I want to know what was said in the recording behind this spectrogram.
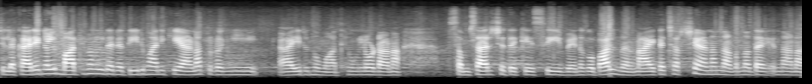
ചില കാര്യങ്ങൾ മാധ്യമങ്ങൾ തന്നെ തീരുമാനിക്കുകയാണ് തുടങ്ങി ആയിരുന്നു മാധ്യമങ്ങളോടാണ് സംസാരിച്ചത് കെ സി വേണുഗോപാൽ. നിർണായക ചർച്ചയാണ് നടന്നത് എന്നാണ്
